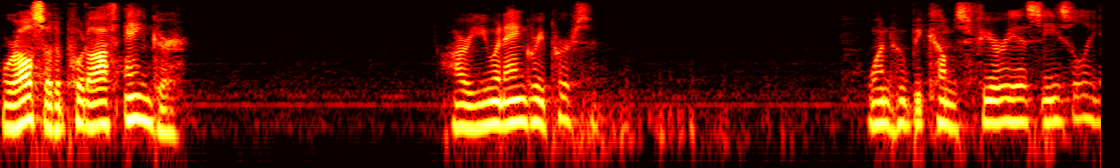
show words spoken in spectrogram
we're also to put off anger. Are you an angry person? One who becomes furious easily?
